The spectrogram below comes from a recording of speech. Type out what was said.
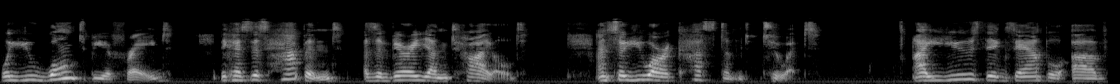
well, you won't be afraid because this happened as a very young child. And so you are accustomed to it. I use the example of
